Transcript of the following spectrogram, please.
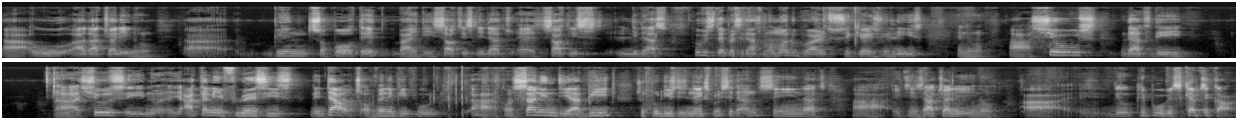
uh, who had actually you know uh, been supported by the Southeast leaders uh, Southeast leaders who visited President Muhammadu Buhari to secure his release you know uh, shows that the uh, shows you know actually influences the doubt of many people uh, concerning their bid to produce the next president, saying that uh, it is actually you know uh, the people will be skeptical,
